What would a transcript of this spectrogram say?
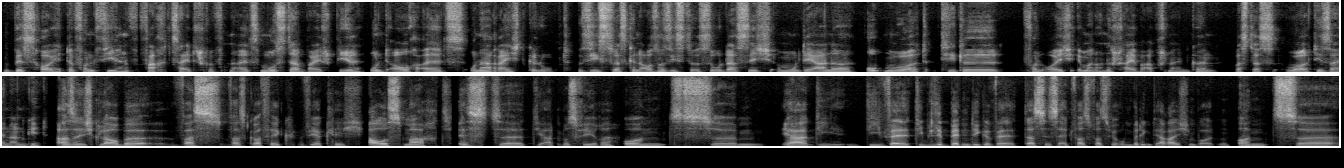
bis heute von vielen Fachzeitschriften als Musterbeispiel und auch als unerreicht gelobt. Siehst du das genauso? Siehst du es so, dass sich moderne Open-World-Titel von euch immer noch 'ne Scheibe abschneiden können, was das World-Design angeht? Also, ich glaube, was was Gothic wirklich ausmacht, ist, äh, die Atmosphäre und, ähm, ja, die die Welt, die lebendige Welt. Das ist etwas, was wir unbedingt erreichen wollten. Und, äh,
